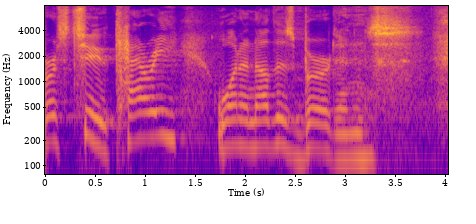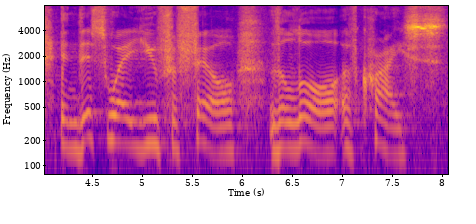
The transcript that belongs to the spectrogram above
Verse 2 carry one another's burdens. In this way, you fulfill the law of Christ.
